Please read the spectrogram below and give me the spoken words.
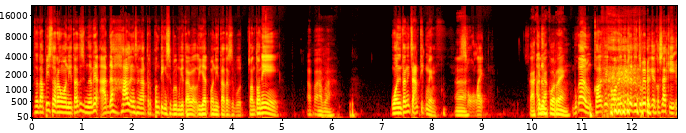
tetapi seorang wanita itu sebenarnya ada hal yang sangat terpenting sebelum kita lihat wanita tersebut. Contoh nih, Apa? Apa? wanita ini cantik men, Ah. solek. Kakinya Aduh. koreng. Bukan, kayak koreng itu bisa ditutupnya pakai kos kaki.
